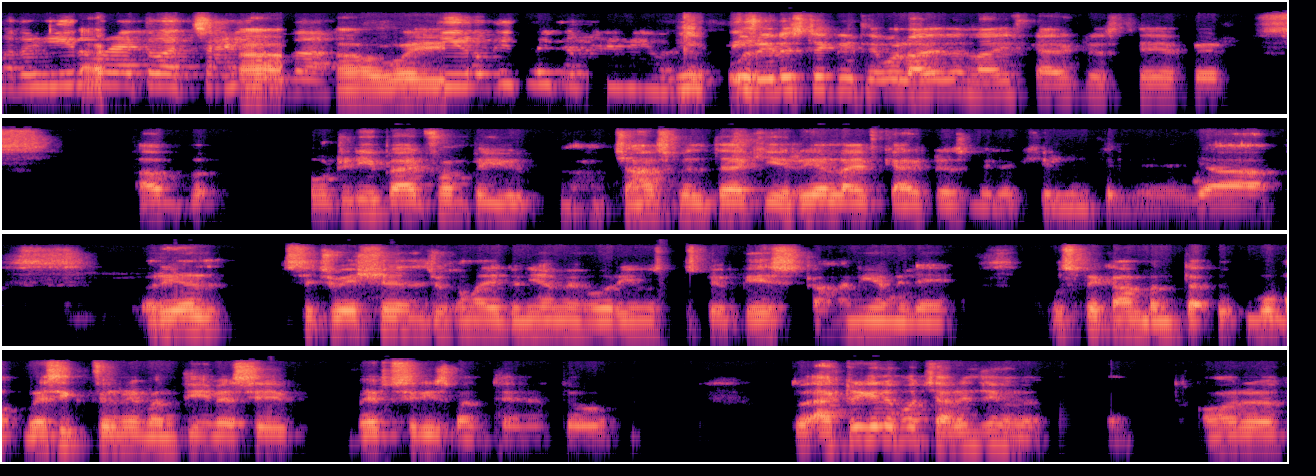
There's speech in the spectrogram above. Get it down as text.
मतलब हीरो है तो अच्छा ही हाँ, होगा। हाँ वही। हीरो की कोई कमी नहीं होती वो रियलिस्टिक नहीं थे वो लार्जर देन लाइफ कैरेक्टर्स थे फिर अब ओटीटी प्लेटफॉर्म पे चांस मिलता है कि रियल लाइफ कैरेक्टर्स मिले खेलने के लिए या रियल सिचुएशन जो हमारी दुनिया में हो रही है उस पर बेस्ड कहानियाँ मिले उस पर काम बनता वो वैसी फ़िल्में बनती हैं वैसे वेब सीरीज़ बनते हैं तो तो एक्टर के लिए बहुत चैलेंजिंग हो जाता है। और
